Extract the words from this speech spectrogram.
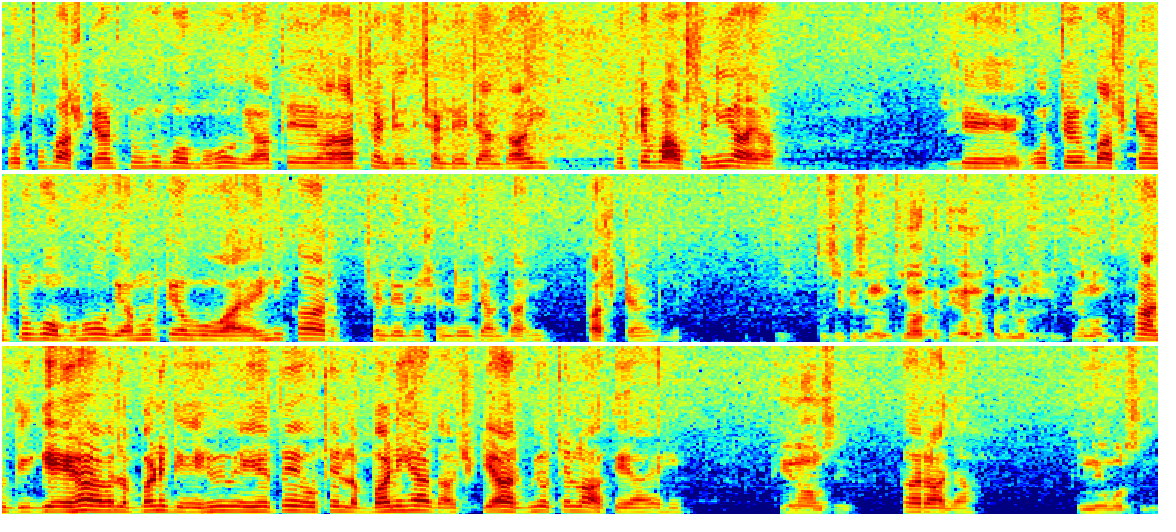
ਤੇ ਉੱਥੋਂ ਬੱਸ ਸਟੈਂਡ ਤੋਂ ਹੀ ਗੁੰਮ ਹੋ ਗਿਆ ਤੇ ਹਰ ਸੰਡੇ ਦੇ ਸੰਡੇ ਜਾਂਦਾ ਸੀ। ਮੁੜ ਕੇ ਵਾਪਸ ਨਹੀਂ ਆਇਆ। ਤੇ ਉੱਥੇ ਬੱਸ ਸਟੈਂਡ ਤੋਂ ਗੁੰਮ ਹੋ ਗਿਆ। ਮੁੜ ਕੇ ਉਹ ਆਇਆ ਹੀ ਨਹੀਂ ਘਰ। ਸੰਡੇ ਦੇ ਸੰਡੇ ਜਾਂਦਾ ਸੀ ਬੱਸ ਸਟੈਂਡ ਤੇ। ਤੁਸੀਂ ਕਿਸੇ ਨੂੰ ਇਤਲਾਹ ਕੀਤੀ ਹੈ ਲੱਭਣ ਦੀ ਕੋਸ਼ਿਸ਼ ਕੀਤੀ ਉਹਨੂੰ ਉੱਥੇ? ਹਾਂਜੀ ਗਏ ਹੈ ਲੱਭਣ ਗਏ ਸੀ। ਇਹ ਤੇ ਉੱਥੇ ਲੱਭਾ ਨਹੀਂ ਹੈਗਾ। ਛਟਿਆਰ ਵੀ ਉੱਥੇ ਲਾ ਕੇ ਆਏ ਸੀ। ਕੀ ਨਾਮ ਸੀ? ਅਹ ਰਾਜਾ। ਕਿੰਨੀ ਉਮਰ ਸੀ?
